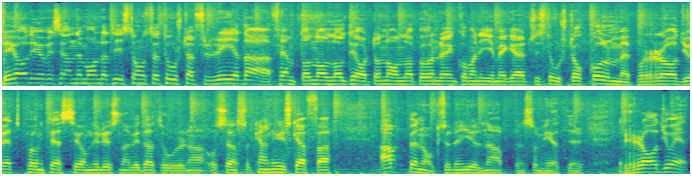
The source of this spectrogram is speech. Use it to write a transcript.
Det är jag, det gör vi sänder måndag, tisdag, onsdag, torsdag, fredag 15.00 till 18.00 på 101,9 MHz i Storstockholm på radio1.se om ni lyssnar vid datorerna och sen så kan ni ju skaffa appen också, den gyllene appen som heter Radio 1.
